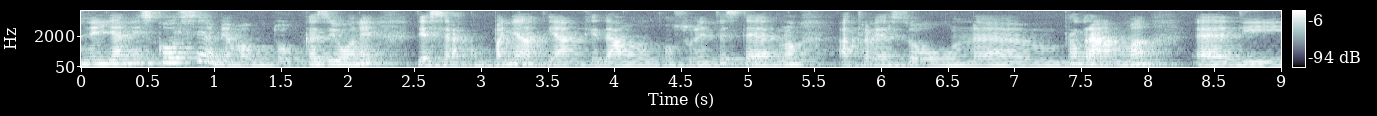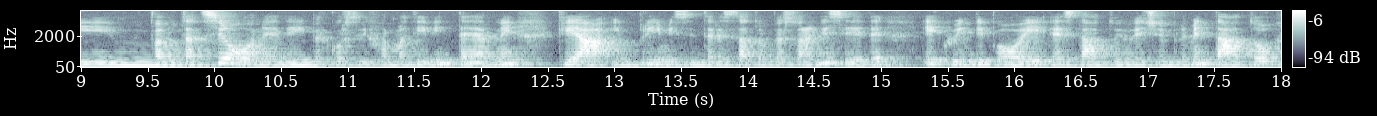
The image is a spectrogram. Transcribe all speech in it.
Negli anni scorsi abbiamo avuto occasione di essere accompagnati anche da un consulente esterno attraverso un um, programma eh, di valutazione dei percorsi formativi interni che ha in primis interessato il personale di sede e quindi poi è stato invece implementato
